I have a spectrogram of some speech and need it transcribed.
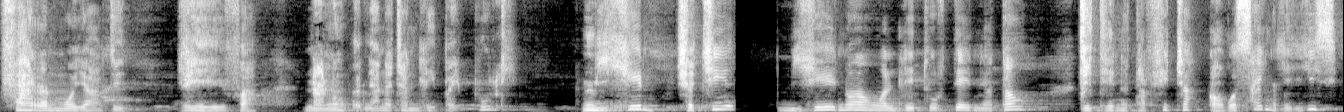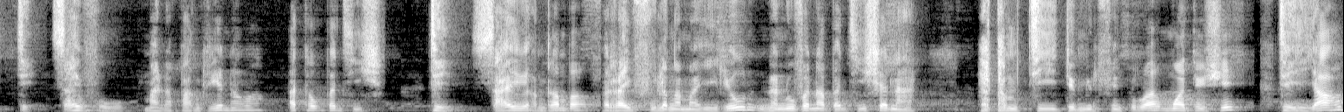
farany moa aho de rehefa nanomboka nianatra an'le baiboly miheno satria miheno aho an'le toriteny atao de tena tafiditra ao an-tsaina le izy de zay vao manam-pandriana aho atao badisa de zay angamba iray volagna mahery eo nanaovana badisa ana tamin'ity deux mille vingt trois mois de juillet de iaho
